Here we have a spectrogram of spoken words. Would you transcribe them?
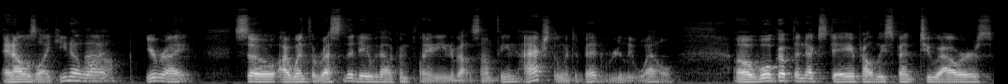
And i was like you know what? Wow. you're right so i went the rest of the day without complaining about something. I actually went to bed really well. Uh, woke up the next day probably spent two hours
